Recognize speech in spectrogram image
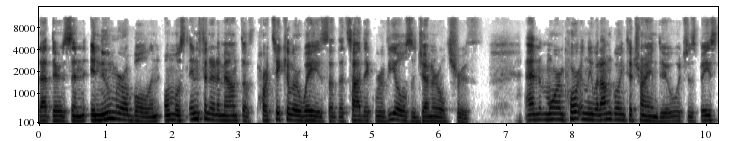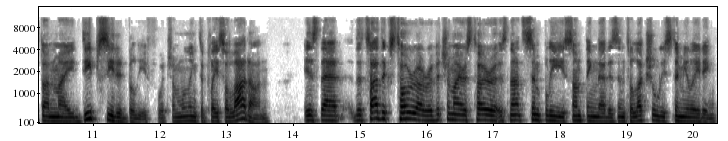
That there's an innumerable and almost infinite amount of particular ways that the tzaddik reveals a general truth. And more importantly, what I'm going to try and do, which is based on my deep seated belief, which I'm willing to place a lot on, is that the tzaddik's Torah, Rav Meyer's Torah, is not simply something that is intellectually stimulating,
